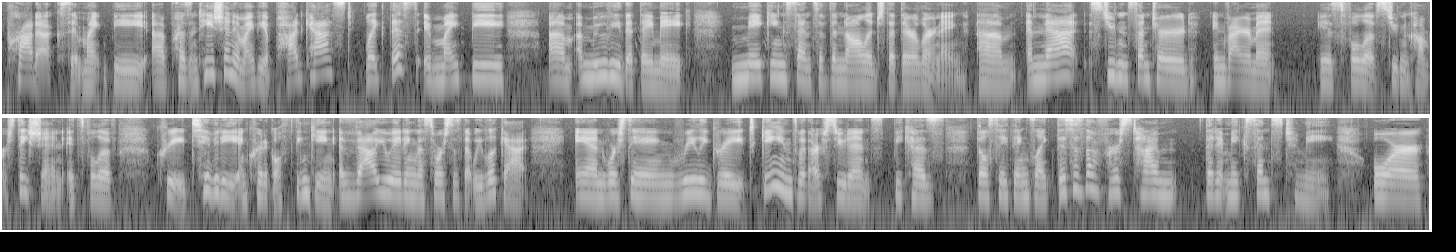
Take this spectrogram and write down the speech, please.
products. It might be a presentation, it might be a podcast like this, it might be um, a movie that they make, making sense of the knowledge that they're learning. Um, and that student centered environment is full of student conversation. It's full of creativity and critical thinking, evaluating the sources that we look at. And we're seeing really great gains with our students because they'll say things like, This is the first time that it makes sense to me. Or,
